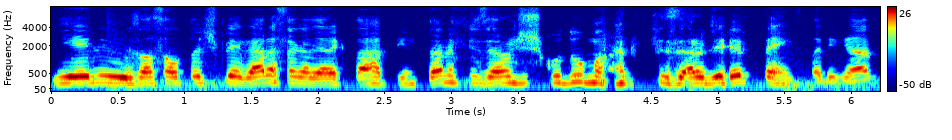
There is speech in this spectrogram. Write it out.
e ele, os assaltantes pegaram essa galera que tava pintando e fizeram de escudo humano, fizeram de reféns, tá ligado?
